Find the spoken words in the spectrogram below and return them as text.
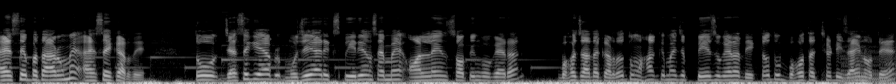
ऐसे बता रहा हूँ मैं, ऐसे कर दे। तो जैसे कि अब मुझे यार एक्सपीरियंस है, मैं ऑनलाइन शॉपिंग वगैरह बहुत ज़्यादा करता हूँ तो वहाँ के मैं जब पेज वगैरह देखता हूँ तो बहुत अच्छे डिज़ाइन होते हैं।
